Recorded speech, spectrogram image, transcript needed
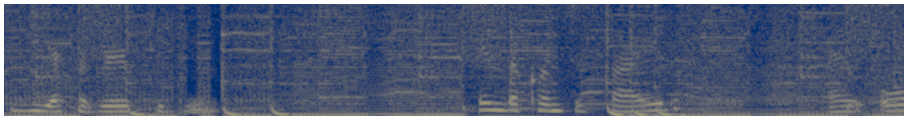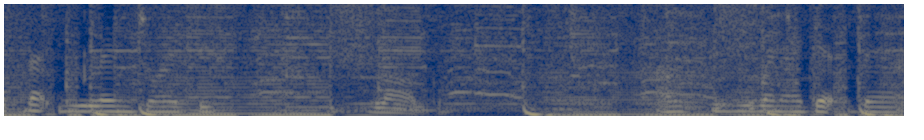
to be at a grave digging in the countryside I hope that you'll enjoy this vlog. I'll see you when I get there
